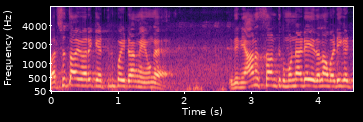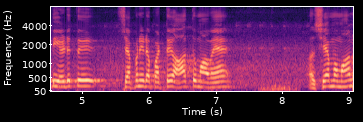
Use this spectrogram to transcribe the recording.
பர்சுத்தாவி வரைக்கும் எடுத்துகிட்டு போயிட்டாங்க இவங்க. இது ஞானஸ்தானத்துக்கு முன்னாடியே இதெல்லாம் வடிகட்டி எடுத்து செப்பனிடப்பட்டு ஆத்துமாவை சேமமான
